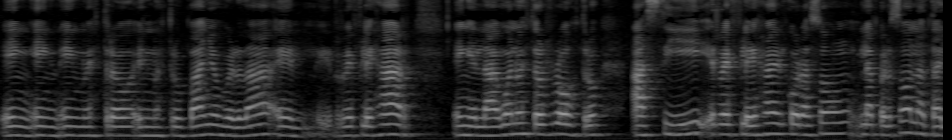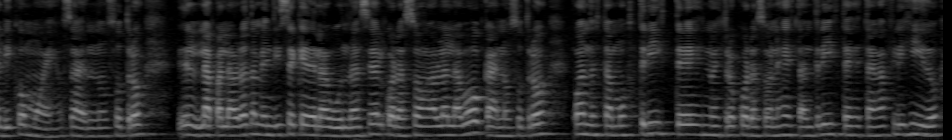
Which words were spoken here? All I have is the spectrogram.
en, en, en, nuestro, en nuestros baños, ¿verdad? El, reflejar en el agua nuestro rostro, así refleja el corazón la persona tal y como es. O sea, nosotros, eh, la palabra también dice que de la abundancia del corazón habla la boca. Nosotros cuando estamos tristes, nuestros corazones están tristes, están afligidos,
